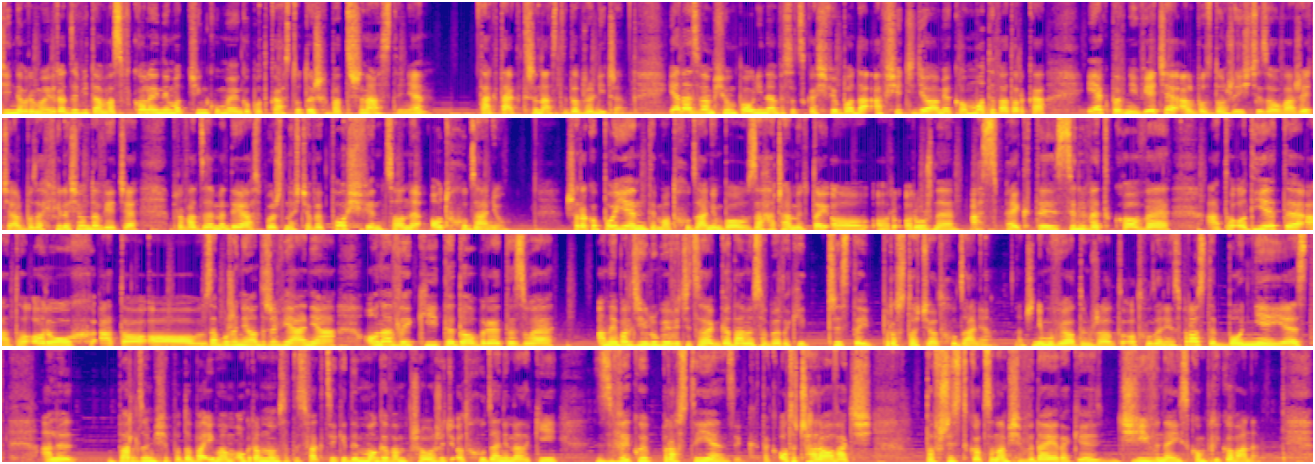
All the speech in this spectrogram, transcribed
Dzień dobry moi drodzy, witam Was w kolejnym odcinku mojego podcastu. To już chyba trzynasty, nie? Tak, tak, trzynasty, dobrze liczę. Ja nazywam się Paulina Wysocka-Świeboda, a w sieci działam jako motywatorka i jak pewnie wiecie, albo zdążyliście zauważyć, albo za chwilę się dowiecie, prowadzę media społecznościowe poświęcone odchudzaniu szeroko pojętym odchudzaniu, bo zahaczamy tutaj o, o, o, różne aspekty sylwetkowe, a to o dietę, a to o ruch, a to o zaburzenia odżywiania, o nawyki, te dobre, te złe. A najbardziej lubię, wiecie co, jak gadamy sobie o takiej czystej prostocie odchudzania. Znaczy nie mówię o tym, że odchudzanie jest proste, bo nie jest, ale bardzo mi się podoba i mam ogromną satysfakcję, kiedy mogę Wam przełożyć odchudzanie na taki zwykły, prosty język. Tak odczarować to wszystko, co nam się wydaje takie dziwne i skomplikowane.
